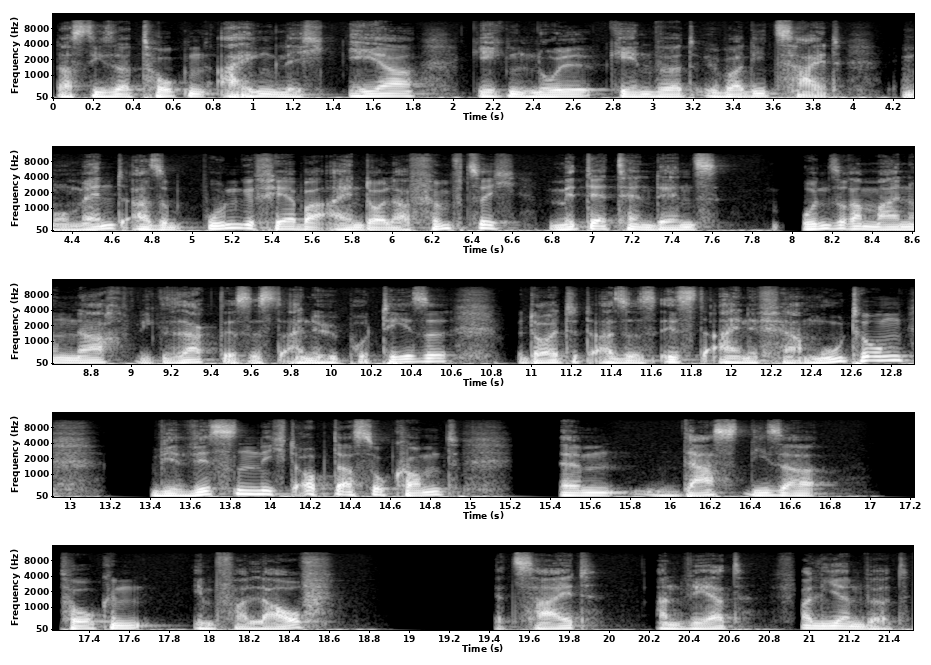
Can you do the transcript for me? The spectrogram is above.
dass dieser Token eigentlich eher gegen Null gehen wird über die Zeit. Im Moment also ungefähr bei 1,50 Dollar mit der Tendenz unserer Meinung nach, wie gesagt, es ist eine Hypothese, bedeutet also, es ist eine Vermutung. Wir wissen nicht, ob das so kommt, ähm, dass dieser Token im Verlauf der Zeit an Wert verlieren wird.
